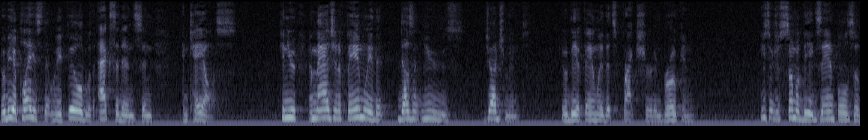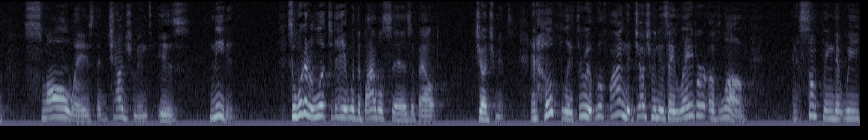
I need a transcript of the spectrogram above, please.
It would be a place that would be filled with accidents and, and chaos. Can you imagine a family that doesn't use judgment? It would be a family that's fractured and broken. These are just some of the examples of small ways that judgment is needed. So, we're going to look today at what the Bible says about judgment. And hopefully, through it, we'll find that judgment is a labor of love and it's something that we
